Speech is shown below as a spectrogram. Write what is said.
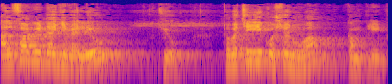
अल्फ़ा बीटा की वैल्यू क्यू तो बच्चे, ये क्वेश्चन हुआ कंप्लीट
